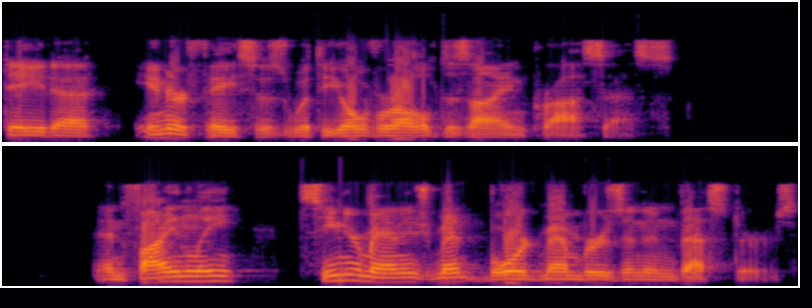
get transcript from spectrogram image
data interfaces with the overall design process. And finally, senior management, board members, and investors.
